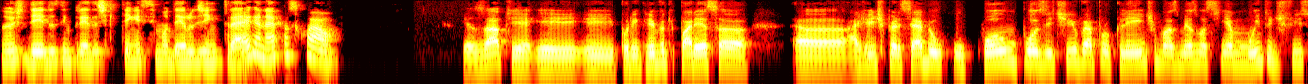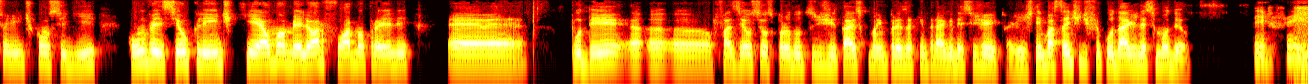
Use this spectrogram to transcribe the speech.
nos dedos empresas que têm esse modelo de entrega, né, Pascoal? Exato, e, e, e por incrível que pareça, uh, a gente percebe o, o quão positivo é para o cliente, mas mesmo assim é muito difícil a gente conseguir convencer o cliente que é uma melhor forma para ele é, poder uh, uh, fazer os seus produtos digitais com uma empresa que entregue desse jeito. A gente tem bastante dificuldade nesse modelo. Perfeito.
